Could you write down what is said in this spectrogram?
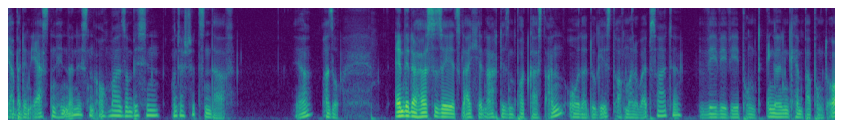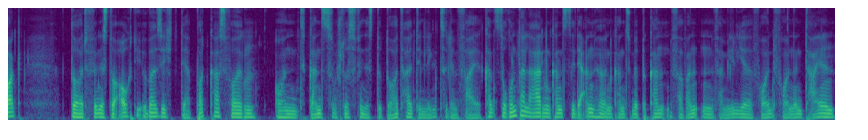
ja bei den ersten Hindernissen auch mal so ein bisschen unterstützen darf. Ja, also entweder hörst du sie jetzt gleich hier nach diesem Podcast an oder du gehst auf meine Webseite www.engelncamper.org Dort findest du auch die Übersicht der Podcast-Folgen und ganz zum Schluss findest du dort halt den Link zu dem File. Kannst du runterladen, kannst du dir anhören, kannst du mit Bekannten, Verwandten, Familie, Freund, Freundin teilen.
